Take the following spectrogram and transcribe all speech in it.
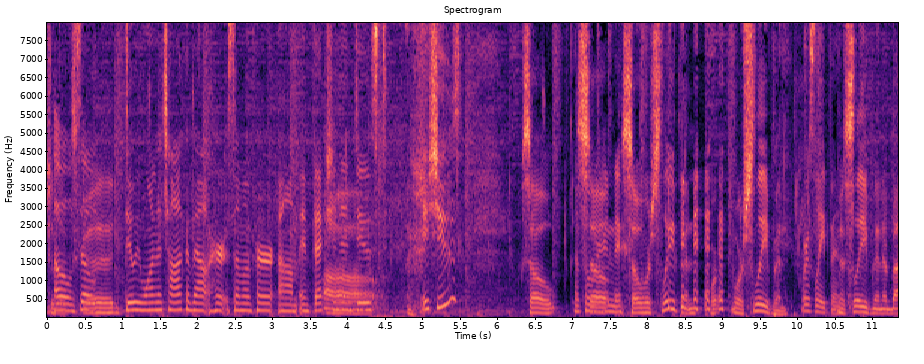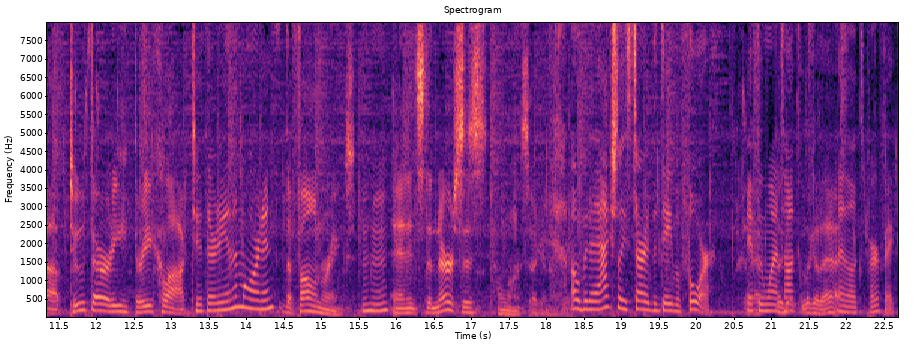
She oh, so good. do we want to talk about her some of her um, infection-induced issues? So That's what we're so so we're sleeping. we're, we're sleeping. We're sleeping. We're sleeping about 2.30, 3 o'clock. Two thirty in the morning. The phone rings, mm-hmm. and it's the nurses. Hold on a second. Oh, but it actually started the day before. If we want to Look talk, at- look at that. That looks perfect.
